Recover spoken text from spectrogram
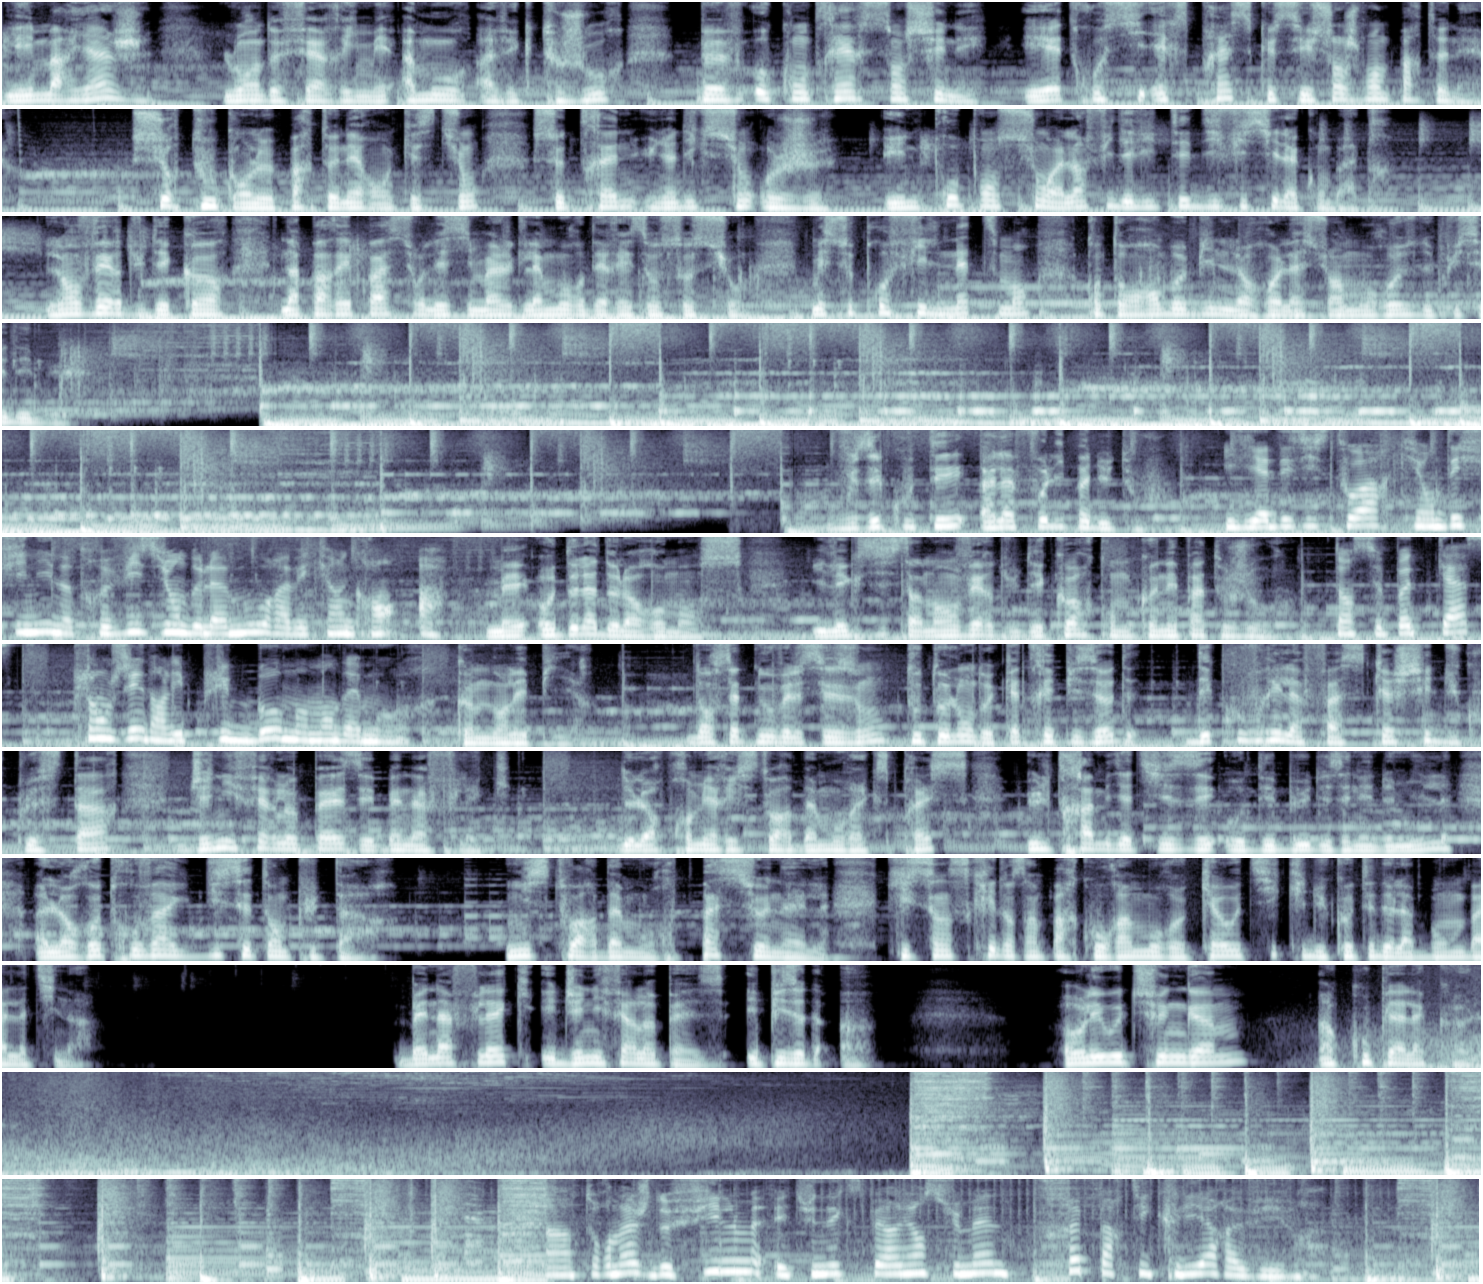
les mariages, loin de faire rimer amour avec toujours, peuvent au contraire s'enchaîner et être aussi express que ces changements de partenaire. Surtout quand le partenaire en question se traîne une addiction au jeu et une propension à l'infidélité difficile à combattre. L'envers du décor n'apparaît pas sur les images glamour des réseaux sociaux, mais se profile nettement quand on rembobine leur relation amoureuse depuis ses débuts. Vous écoutez À la folie pas du tout. Il y a des histoires qui ont défini notre vision de l'amour avec un grand A. Mais au-delà de la romance, il existe un envers du décor qu'on ne connaît pas toujours. Dans ce podcast, plongez dans les plus beaux moments d'amour. Comme dans les pires. Dans cette nouvelle saison, tout au long de quatre épisodes, découvrez la face cachée du couple star Jennifer Lopez et Ben Affleck. De leur première histoire d'amour express, ultra médiatisée au début des années 2000, à leur retrouvaille 17 ans plus tard. Une histoire d'amour passionnelle qui s'inscrit dans un parcours amoureux chaotique du côté de la bomba latina. Ben Affleck et Jennifer Lopez, épisode 1. Hollywood Chewing un couple à la colle. Un tournage de film est une expérience humaine très particulière à vivre.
